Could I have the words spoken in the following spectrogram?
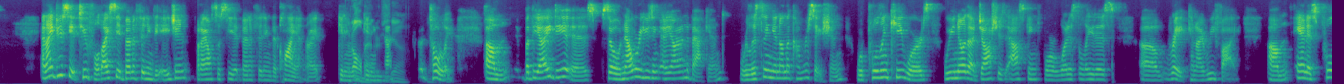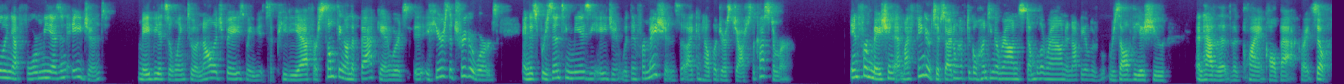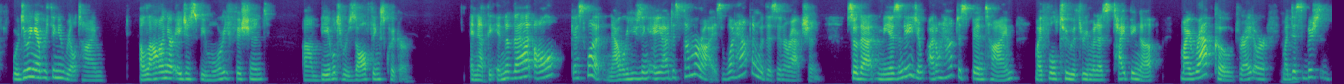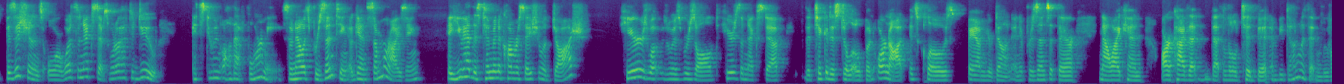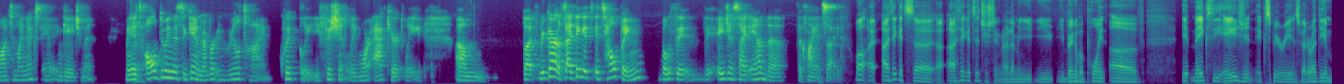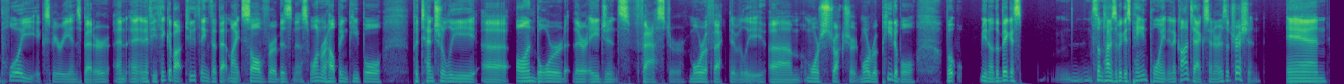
And I do see it twofold. I see it benefiting the agent, but I also see it benefiting the client, right? Getting, it all getting matters, that. Yeah. Totally. Um, but the idea is so now we're using AI on the back end. We're listening in on the conversation. We're pulling keywords. We know that Josh is asking for what is the latest uh, rate? Can I refi? Um, and it's pulling up for me as an agent. Maybe it's a link to a knowledge base. Maybe it's a PDF or something on the back end where it's it, here's the trigger words and it's presenting me as the agent with information so that I can help address Josh, the customer. Information at my fingertips, so I don't have to go hunting around and stumble around and not be able to resolve the issue and have the, the client call back, right? So we're doing everything in real time, allowing our agents to be more efficient, um, be able to resolve things quicker. And at the end of that all, guess what? Now we're using AI to summarize what happened with this interaction so that me as an agent, I don't have to spend time, my full two or three minutes typing up my wrap code, right? Or my mm-hmm. dispositions, or what's the next steps? What do I have to do? It's doing all that for me. So now it's presenting, again, summarizing hey, you had this 10 minute conversation with Josh. Here's what was resolved. Here's the next step. The ticket is still open or not. It's closed. Bam, you're done. And it presents it there. Now I can archive that that little tidbit and be done with it and move on to my next engagement. I mean, it's all doing this again, remember, in real time, quickly, efficiently, more accurately. Um, but regardless, I think it's it's helping both the, the agent side and the the client side. Well, I, I think it's uh, I think it's interesting, right? I mean, you, you you bring up a point of it makes the agent experience better, right? The employee experience better. And and if you think about two things that that might solve for a business, one, we're helping people potentially uh, onboard their agents faster, more effectively, um, more structured, more repeatable. But you know, the biggest sometimes the biggest pain point in a contact center is attrition. And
